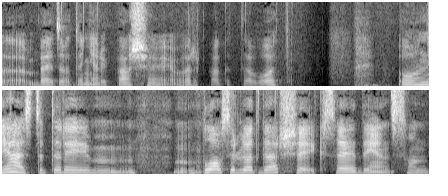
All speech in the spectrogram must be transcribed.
uh, beidzot viņi arī paši var pagatavot Un jā, es tad arī. Mm, Plovs ir ļoti garšīgs ēdiens, un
